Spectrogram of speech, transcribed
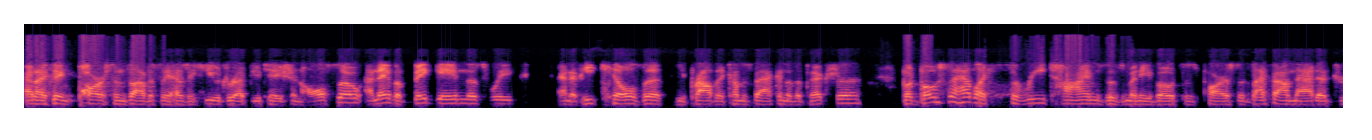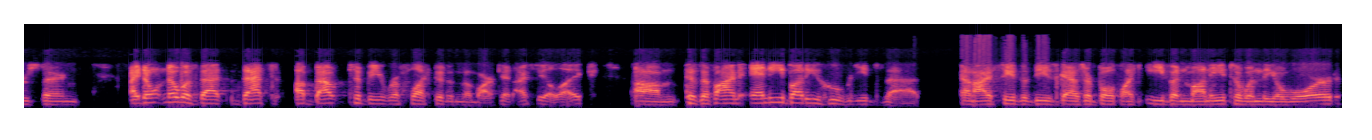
And I think Parsons obviously has a huge reputation also, and they have a big game this week. And if he kills it, he probably comes back into the picture. But Bosa had like three times as many votes as Parsons. I found that interesting. I don't know if that that's about to be reflected in the market. I feel like because um, if I'm anybody who reads that and I see that these guys are both like even money to win the award,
